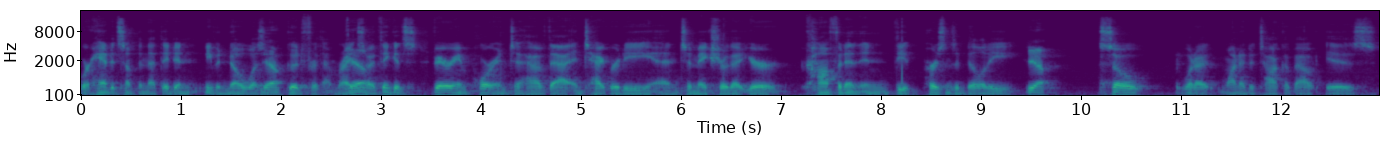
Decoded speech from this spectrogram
were handed something that they didn't even know wasn't Yeah. good for them, right? Yeah. So I think it's very important to have that integrity and to make sure that you're confident in the person's ability Yeah. So, what I wanted to talk about is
